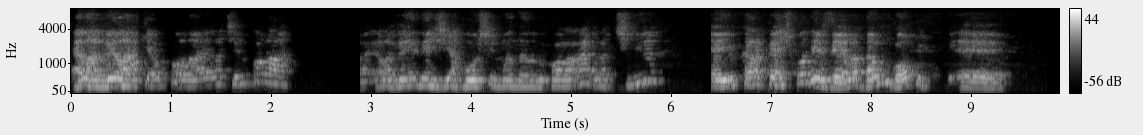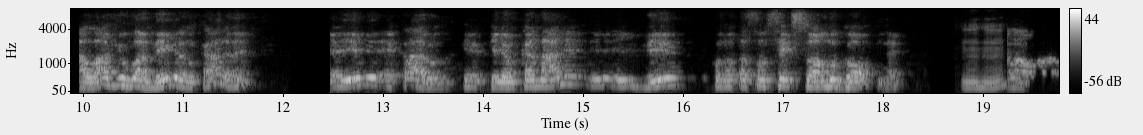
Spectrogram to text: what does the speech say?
Ela vê lá que é o colar ela tira o colar. Ela vê a energia roxa emanando do colar, ela tira, e aí o cara perde poderes. E ela dá um golpe é, a lá viúva negra no cara, né? E aí ele, é claro, que, que ele é um canalha, ele, ele vê conotação sexual no golpe, né? Uhum. Aquela hora.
